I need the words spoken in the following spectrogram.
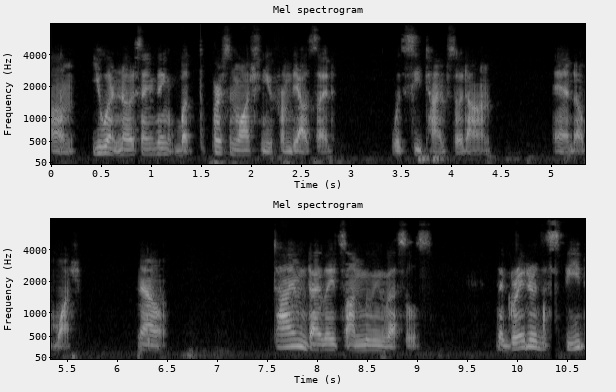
um, you wouldn't notice anything, but the person watching you from the outside would see time slow down and um, watch. Now, time dilates on moving vessels. The greater the speed,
